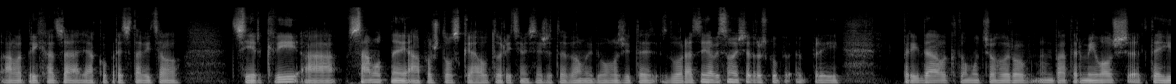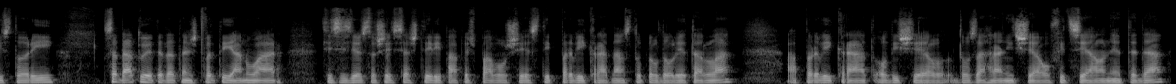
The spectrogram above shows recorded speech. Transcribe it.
ale prichádza aj ako predstaviteľ cirkvi a v samotnej apoštolskej autorite. Myslím, že to je veľmi dôležité zdôrazniť. Aby som ešte trošku pri, pridal k tomu, čo hovoril Pater Miloš, k tej histórii. Sa datuje teda ten 4. január 1964. Pápež Pavol VI prvýkrát nastúpil do lietadla a prvýkrát odišiel do zahraničia oficiálne teda.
